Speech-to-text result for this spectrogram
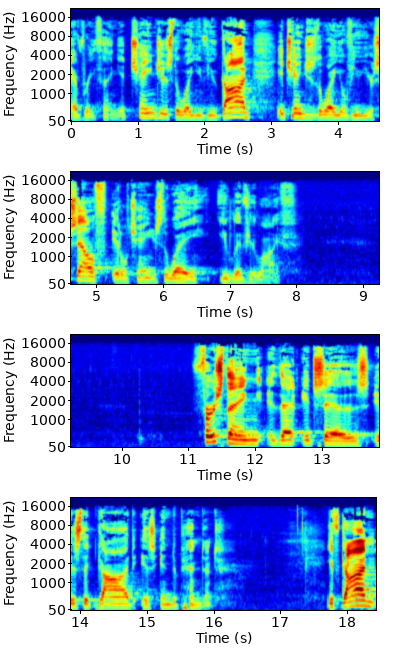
everything. It changes the way you view God, it changes the way you'll view yourself, it'll change the way you live your life. First thing that it says is that God is independent. If God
